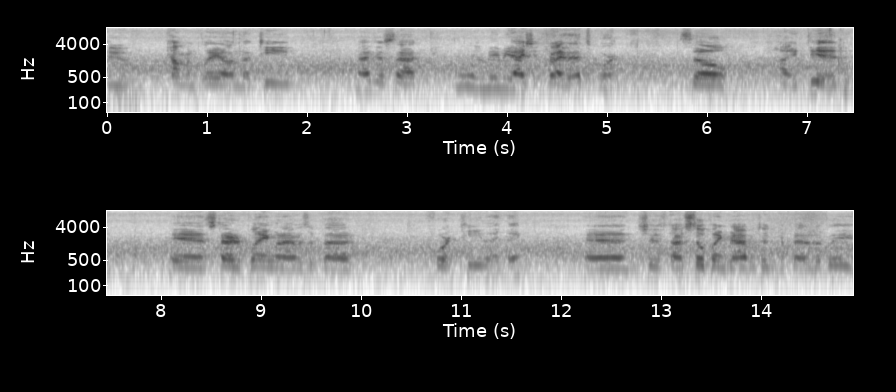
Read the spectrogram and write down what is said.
to come and play on the team. And I just thought, well, maybe I should try that sport. So I did, and started playing when I was about 14, I think. And just, I was still playing badminton competitively,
